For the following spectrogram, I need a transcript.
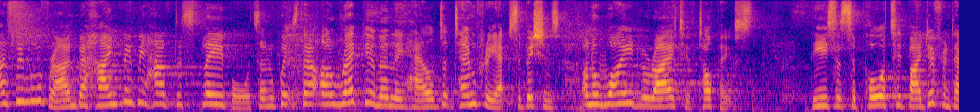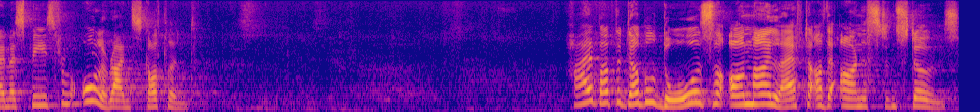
As we move around, behind me we have display boards on which there are regularly held temporary exhibitions on a wide variety of topics. These are supported by different MSPs from all around Scotland. High above the double doors on my left are the Arniston Stones.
